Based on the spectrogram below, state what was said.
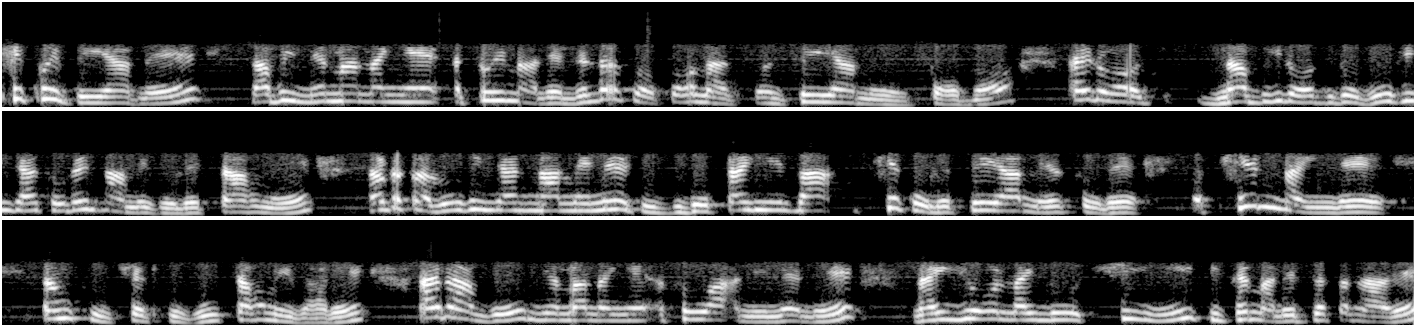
ဖြစ်ခွင့်ပေးရမယ်။ဒါပြီးမြန်မာနိုင်ငံအတွင်းမှာလည်းလက်လက်စော်စောလာဆွန်ပေးရမယ်ပေါ့နော်။အဲ့တော့နောက်ပြီးတော့ဒီလိုရိုဟင်ဂျာဆိုတဲ့နာမည်ကိုလည်းတောင်းတယ်။နောက်တစ်ခါရိုဟင်ဂျာနာမည်နဲ့ဒီဒီတိုင်းရင်းသားဖြစ်ကိုလည်းပေးရမယ်ဆိုတော့အဖြစ်နိုင်တဲ့တောင်းဆိုချက်ကိုတောင်းနေပါတယ်။အဲ့ဒါကိုမြန်မာနိုင်ငံအစိုးရအနေနဲ့လည်းလိုက်ရောလိုက်လို့ရှိရင်ဒီဘက်မှာလည်းပြဿနာတွေ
